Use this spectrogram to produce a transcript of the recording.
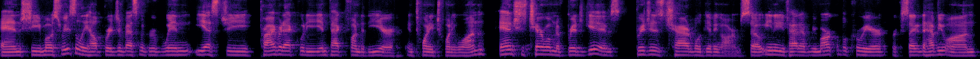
And she most recently helped Bridge Investment Group win ESG Private Equity Impact Fund of the Year in 2021. And she's chairwoman of Bridge Gives, Bridge's charitable giving arm. So, Inna, you've had a remarkable career. We're excited to have you on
